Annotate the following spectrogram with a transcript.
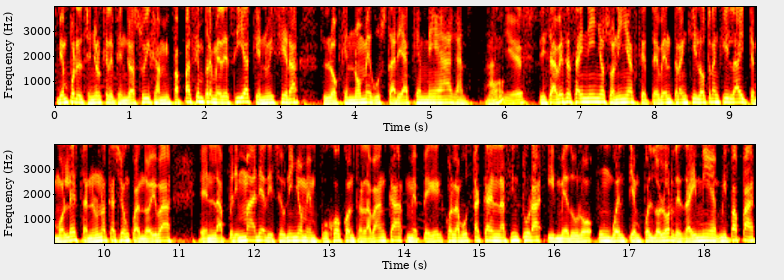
Bien por el señor que defendió a su hija. Mi papá siempre me decía que no hiciera lo que no me gustaría que me hagan. ¿no? Así es. Dice, a veces hay niños o niñas que te ven tranquilo o tranquila y te molestan. En una ocasión cuando iba en la primaria, dice, un niño me empujó contra la banca, me pegué con la butaca en la cintura y me duró un buen tiempo el dolor. Desde ahí mi, mi papá,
